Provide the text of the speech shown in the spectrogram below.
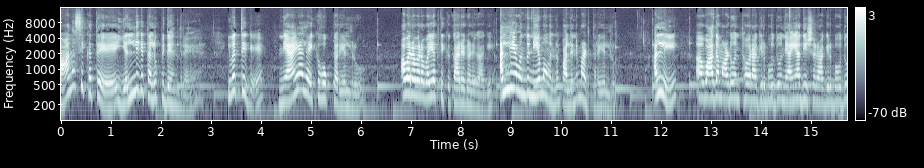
ಮಾನಸಿಕತೆ ಎಲ್ಲಿಗೆ ತಲುಪಿದೆ ಅಂದರೆ ಇವತ್ತಿಗೆ ನ್ಯಾಯಾಲಯಕ್ಕೆ ಹೋಗ್ತಾರೆ ಎಲ್ಲರೂ ಅವರವರ ವೈಯಕ್ತಿಕ ಕಾರ್ಯಗಳಿಗಾಗಿ. ಅಲ್ಲಿಯ ಒಂದು ನಿಯಮವನ್ನು ಪಾಲನೆ ಮಾಡ್ತಾರೆ ಎಲ್ಲರೂ ಅಲ್ಲಿ ವಾದ ಮಾಡುವಂಥವರಾಗಿರ್ಬೋದು ನ್ಯಾಯಾಧೀಶರಾಗಿರಬಹುದು,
